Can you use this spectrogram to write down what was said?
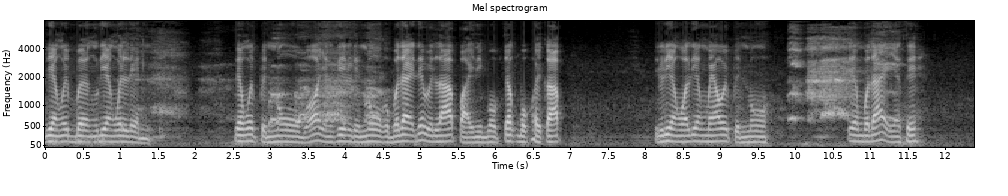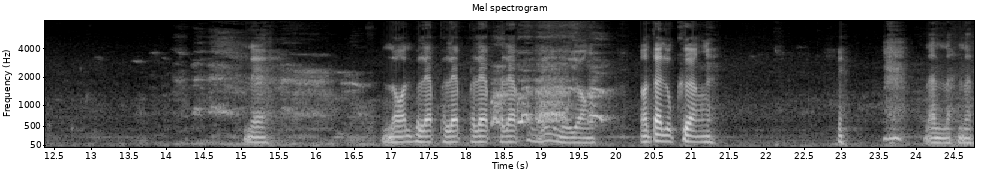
เลี้ยงไว้เบิงเลี้ยงไว้เล่นเลี้ยงไว้เป็นโมบ่อย่างที่เล่นโมก็บ่ได้ได้เวลาไปนี่บ่จักบ่ค่อยกลับเลี้ยงว่าเลี้ยงแมวไว้เป็นโม ยงบ่ได้อย่างที่เนี่ยนอนแผลบแผลบแผลบแผลบนี่หมูยอง นอนใต้ลูกเครื่อง นั่นนะนั่น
